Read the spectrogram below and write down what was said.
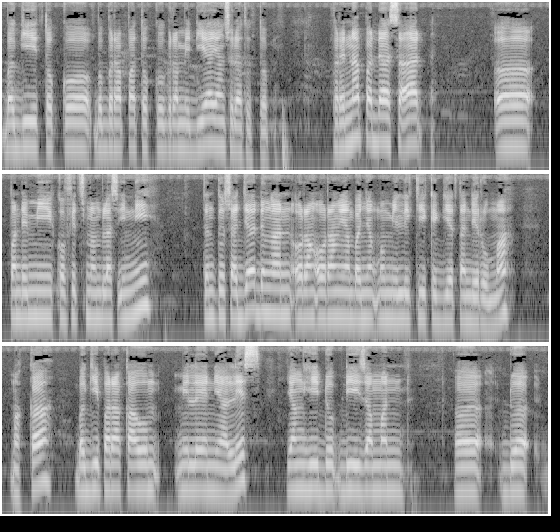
bagi toko beberapa toko Gramedia yang sudah tutup. Karena pada saat uh, pandemi COVID-19 ini Tentu saja dengan orang-orang yang banyak memiliki kegiatan di rumah, maka bagi para kaum milenialis yang hidup di zaman uh, 20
